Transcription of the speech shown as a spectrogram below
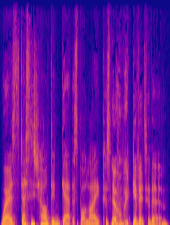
Whereas Destiny's Child didn't get the spotlight because no one would give it to them.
